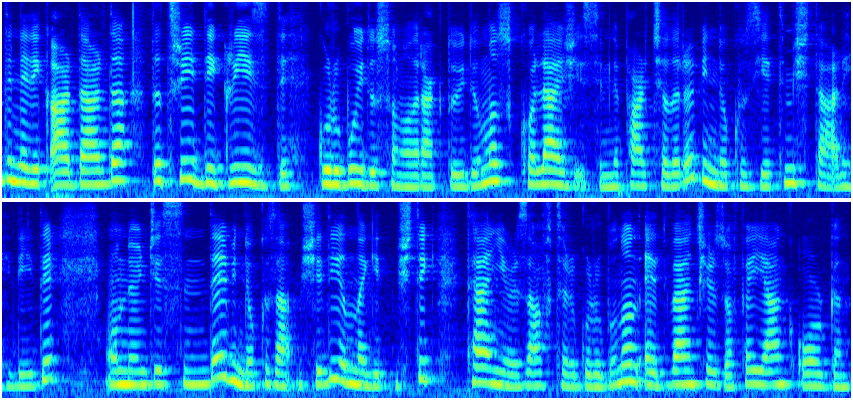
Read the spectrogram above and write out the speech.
şarkı dinledik ardarda. The Three Degrees'di. Grubuydu son olarak duyduğumuz Collage isimli parçaları 1970 tarihliydi. Onun öncesinde 1967 yılına gitmiştik. Ten Years After grubunun Adventures of a Young Organ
